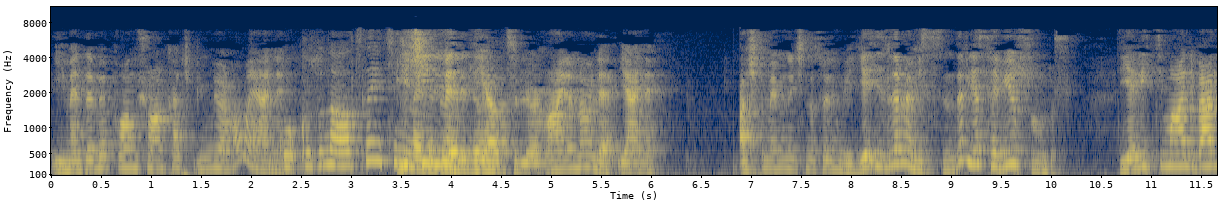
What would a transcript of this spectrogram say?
IMDB puanı şu an kaç bilmiyorum ama yani 9'un altına hiç inmedi, hiç inmedi diye biliyorum. hatırlıyorum. Aynen öyle. Yani Aşkı Memnu içinde söylediğim gibi ya izlememişsindir ya seviyorsundur. Diğer ihtimali ben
